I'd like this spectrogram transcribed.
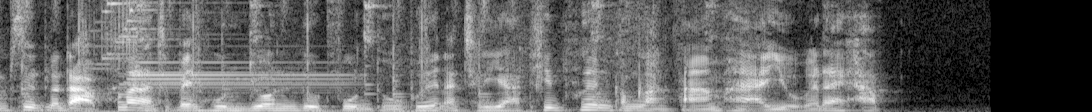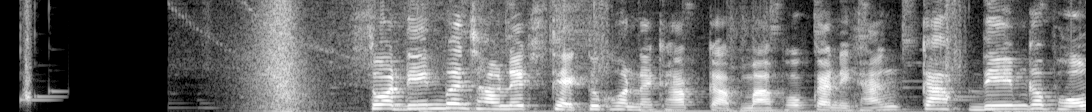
30 ระดับมันอาจจะเป็นหุ่นยนต์ดูดฝุ่นถูพื้นอัจฉริยะที่เพื่อนกำลังตามหาอยู่ก็ได้ครับ สวัสดีเพื่อนชาว Next Tech ทุกคนนะครับ กลับมาพบกันอีกครั้งกับดีมครับผม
